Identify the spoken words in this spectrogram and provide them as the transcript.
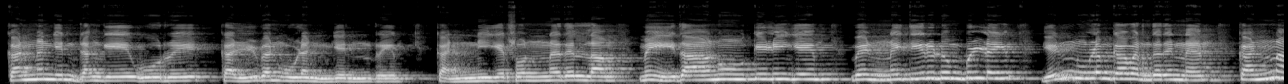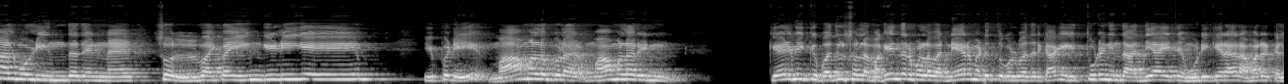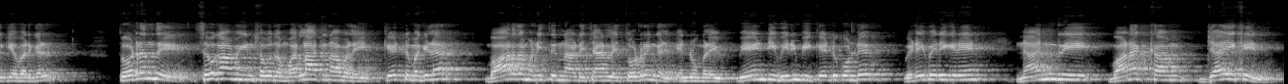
கண்ணன் என்றங்கே ஒரு கல்வன் உளன் என்று கன்னியர் சொன்னதெல்லாம் மெய்தானோ கிளியே. வெண்ணை திருடும் பிள்ளை என் உளம் கவர்ந்ததென்ன? கண்ணால் மொழிந்ததென்ன? சொல்வாய் பைங்கிளியே இப்படி மாமல்லபுலர் மாமலரின் கேள்விக்கு பதில் சொல்ல மகேந்திர பல்லவர் நேரம் எடுத்துக்கொள்வதற்காக இத்துடன் இந்த அத்தியாயத்தை முடிக்கிறார் அமரர் கல்கி அவர்கள். தொடர்ந்து சிவகாமியின் சபதம் வரலாற்று நாவலை கேட்டு மகிழ பாரதமணி திருநாடு சேனலை தொடருங்கள் என்று உங்களை வேண்டி விரும்பி கேட்டுக்கொண்டு விடைபெறுகிறேன். நன்றி வணக்கம் ஜெய்ஹிந்த்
